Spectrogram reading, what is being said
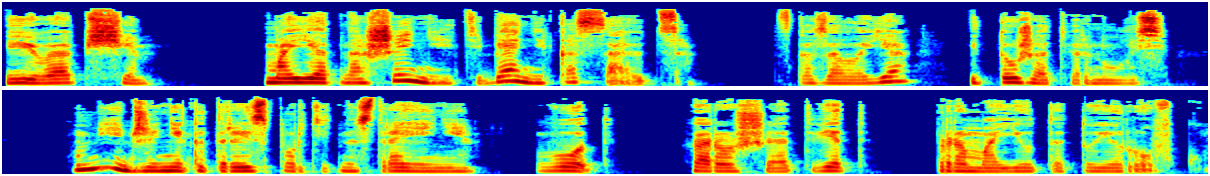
«И вообще, мои отношения тебя не касаются», — сказала я и тоже отвернулась. Умеют же некоторые испортить настроение. Вот хороший ответ про мою татуировку.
